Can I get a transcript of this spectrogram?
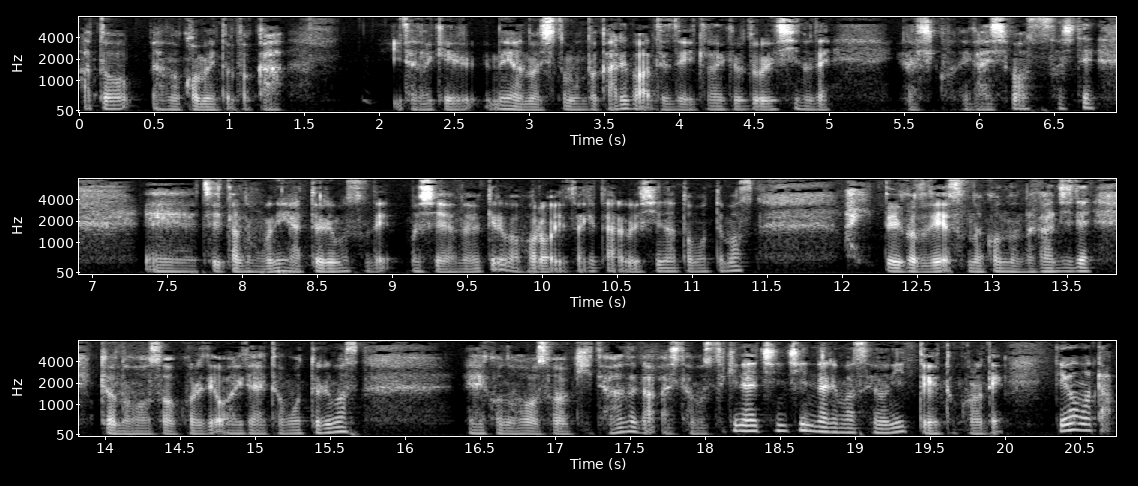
あと、あの、コメントとか、いただける、ね、あの、質問とかあれば全然いただけると嬉しいので、よろしくお願いします。そして、えー、ツイッターの方もね、やっておりますので、もし、あの、よければフォローいただけたら嬉しいなと思ってます。はい。ということで、そんなこんな感じで、今日の放送これで終わりたいと思っております。えー、この放送を聞いたあなたが明日も素敵な一日になりますようにというところで、ではまた。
